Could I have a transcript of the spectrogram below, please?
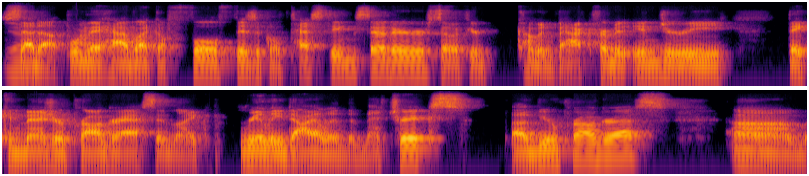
yeah. setup where they have like a full physical testing center. So if you're coming back from an injury, they can measure progress and like really dial in the metrics of your progress. Um,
